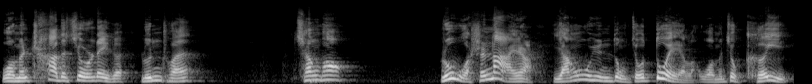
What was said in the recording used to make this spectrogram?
我们差的就是那个轮船、枪炮。如果是那样，洋务运动就对了，我们就可以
